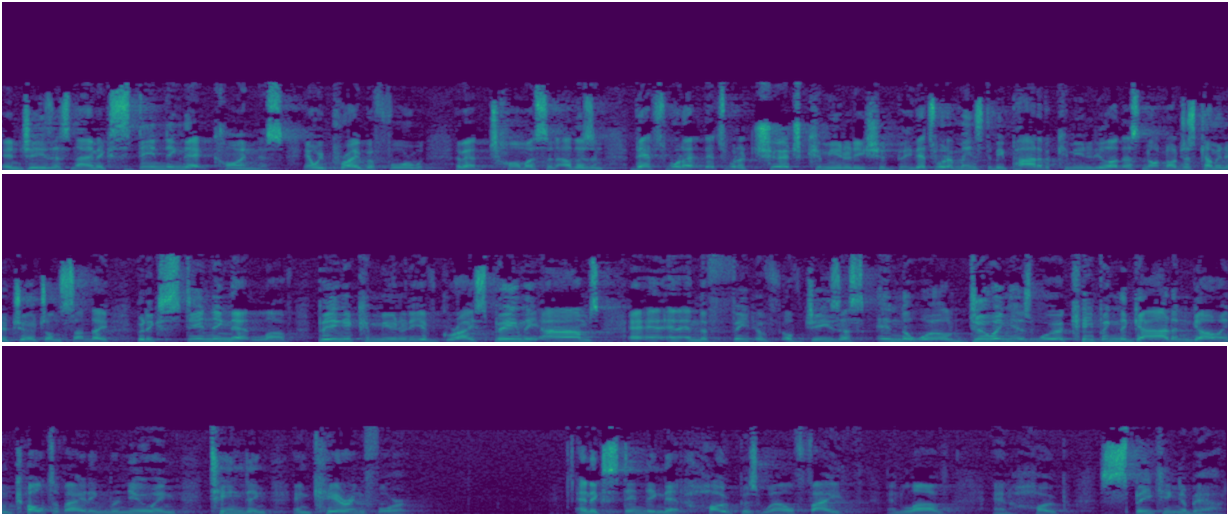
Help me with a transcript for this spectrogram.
in Jesus' name, extending that kindness. You know, we prayed before about Thomas and others, and that's what, a, that's what a church community should be. That's what it means to be part of a community like this. Not, not just coming to church on Sunday, but extending that love, being a community of grace, being the arms and, and, and the feet of, of Jesus in the world, doing his work, keeping the garden going, cultivating, renewing, tending, and caring for it. And extending that hope as well faith and love and hope, speaking about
